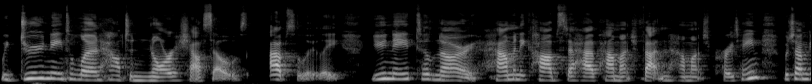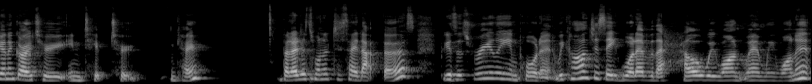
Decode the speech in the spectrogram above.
We do need to learn how to nourish ourselves. Absolutely. You need to know how many carbs to have, how much fat, and how much protein, which I'm going to go to in tip two. Okay. But I just wanted to say that first because it's really important. We can't just eat whatever the hell we want when we want it.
